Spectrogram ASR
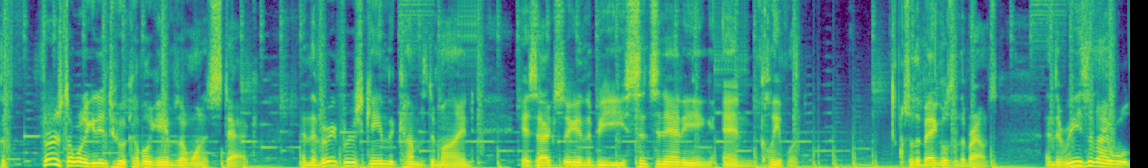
the first, I want to get into a couple of games I want to stack. And the very first game that comes to mind is actually going to be Cincinnati and Cleveland. So the Bengals and the Browns. And the reason I will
